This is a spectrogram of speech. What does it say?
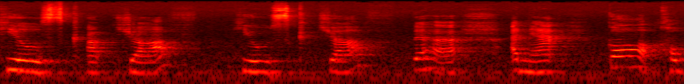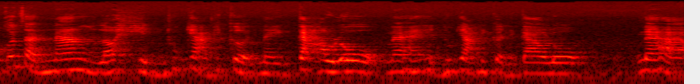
Hills Jaff Hills Jaff นะคะอันเนี้ยก็เขาก็จะนั่งแล้วเห็นทุกอย่างที่เกิดใน9โลกนะคะเห็นทุกอย่างที่เกิดใน9โลกนะคะ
